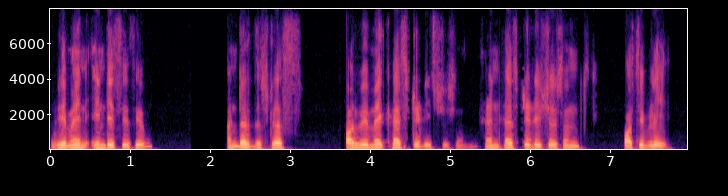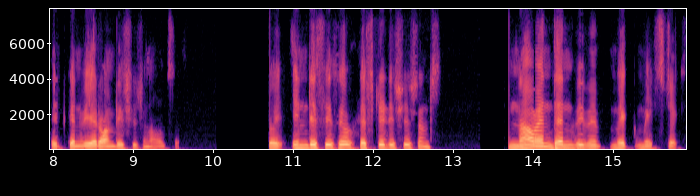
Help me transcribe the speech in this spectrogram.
remain indecisive under the stress or we make hasty decision. And hasty decisions, possibly, it can be a wrong decision also. So indecisive, hasty decisions. Now and then we may make mistakes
